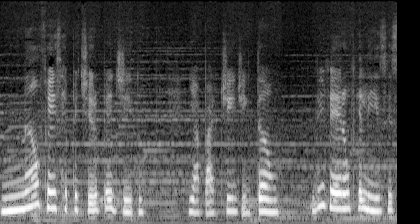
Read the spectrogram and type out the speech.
não fez repetir o pedido, e a partir de então viveram felizes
